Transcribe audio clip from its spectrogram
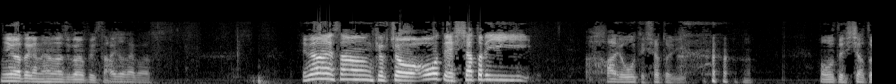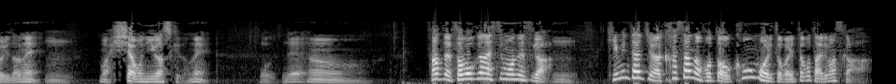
新潟県の花地ごよぴーさん。ありがとうございます。井上さん、局長、大手飛車取り。はい、大手飛車取り。大手飛車取りだね。うん。まあ、飛車を逃がすけどね。そうですねう。ん。さて、素朴な質問ですが、うん。君たちは傘のことをコウモリとか言ったことありますか？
